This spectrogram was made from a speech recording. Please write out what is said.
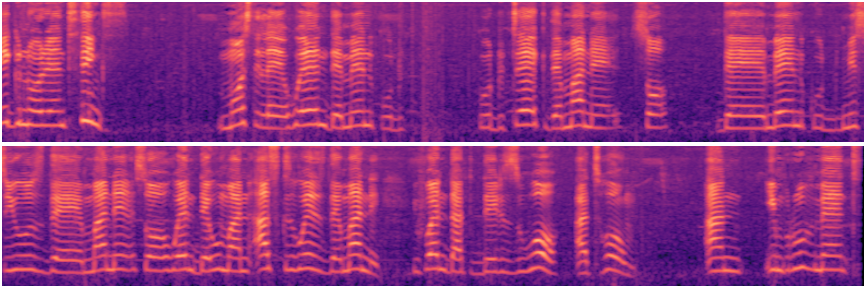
ignorant things. Mostly when the men could could take the money, so the men could misuse the money. So when the woman asks where is the money, you find that there is war at home, and improvement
